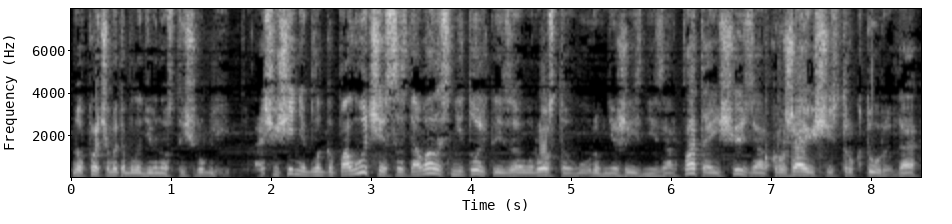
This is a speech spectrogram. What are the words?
Но, впрочем, это было 90 тысяч рублей. Ощущение благополучия создавалось не только из-за роста уровня жизни и зарплаты, а еще из-за окружающей структуры. Да?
